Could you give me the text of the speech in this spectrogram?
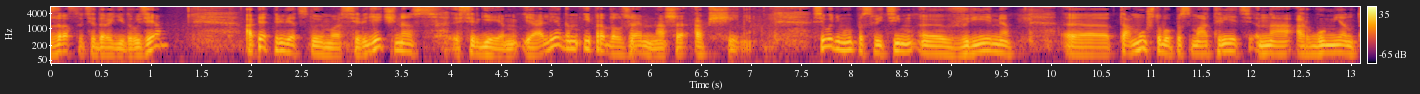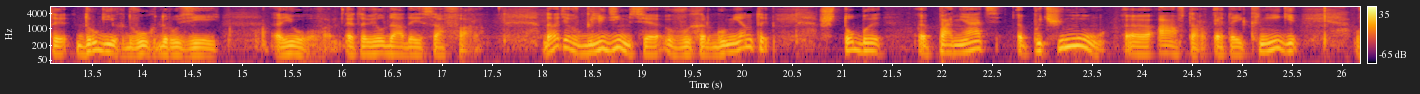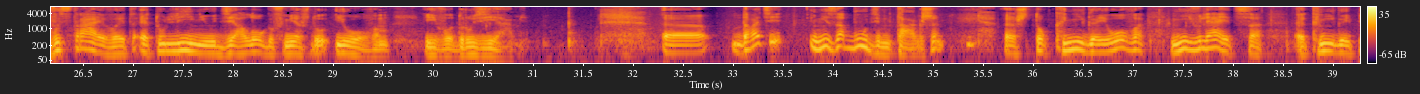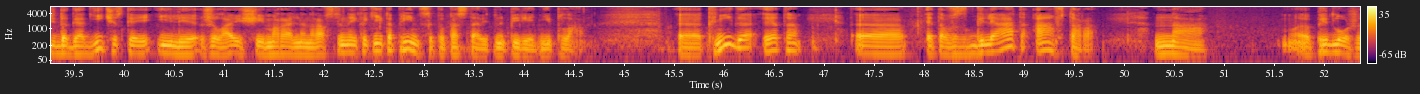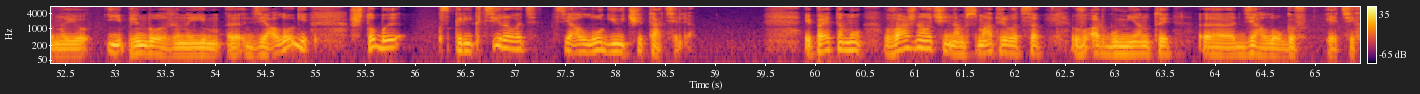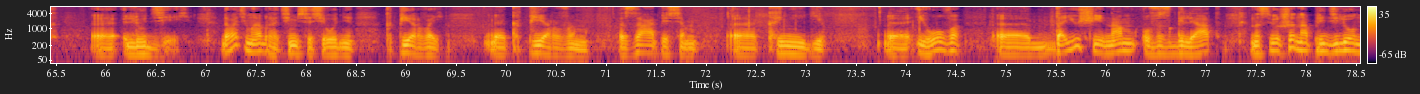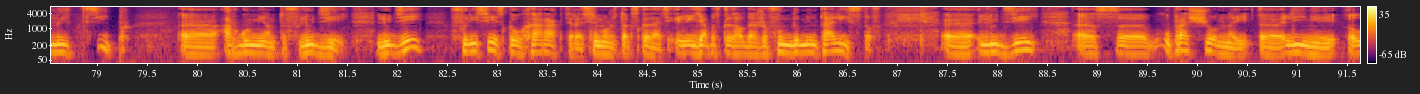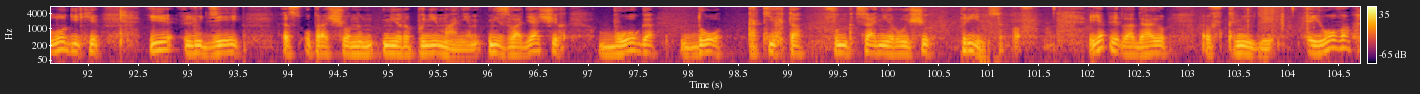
Здравствуйте, дорогие друзья! Опять приветствуем вас сердечно с Сергеем и Олегом и продолжаем наше общение. Сегодня мы посвятим э, время э, тому, чтобы посмотреть на аргументы других двух друзей Иова. Это Вилдада и Сафара. Давайте вглядимся в их аргументы, чтобы Э, понять, э, почему э, автор этой книги выстраивает эту линию диалогов между Иовом и его друзьями. Давайте не забудем также, что книга Иова не является книгой педагогической или желающей морально-нравственные какие-то принципы поставить на передний план. Книга это, это взгляд автора на Э, предложенную и предложенные им э, диалоги, чтобы скорректировать теологию читателя. И поэтому важно очень нам всматриваться в аргументы э, диалогов этих э, людей. Давайте мы обратимся сегодня к, первой, э, к первым записям э, книги э, Иова, э, дающие нам взгляд на совершенно определенный тип – Э, аргументов людей, людей фарисейского характера, если можно так сказать, или я бы сказал даже фундаменталистов, э, людей э, с упрощенной линией логики и людей с упрощенным миропониманием, не сводящих Бога до каких-то функционирующих принципов. Я предлагаю в книге Иова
